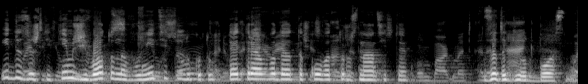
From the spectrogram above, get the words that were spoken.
и да защитим живота на войниците, докато те трябва да атакуват руснаците, за да ги отблъснат.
